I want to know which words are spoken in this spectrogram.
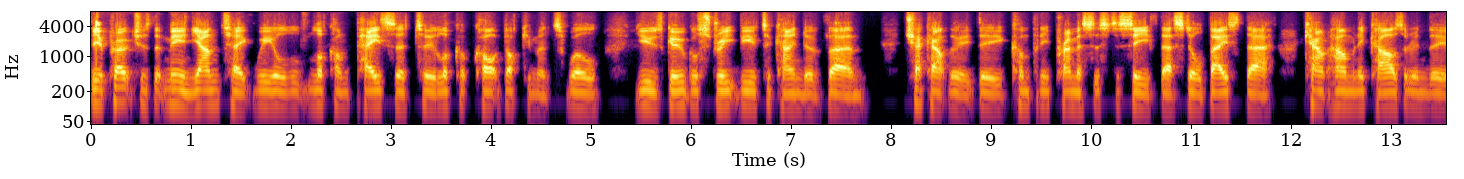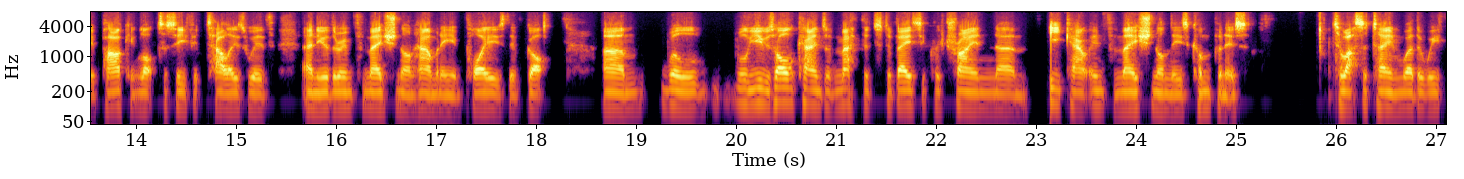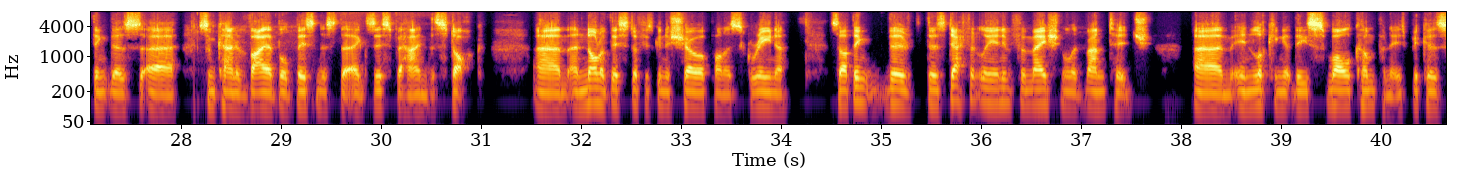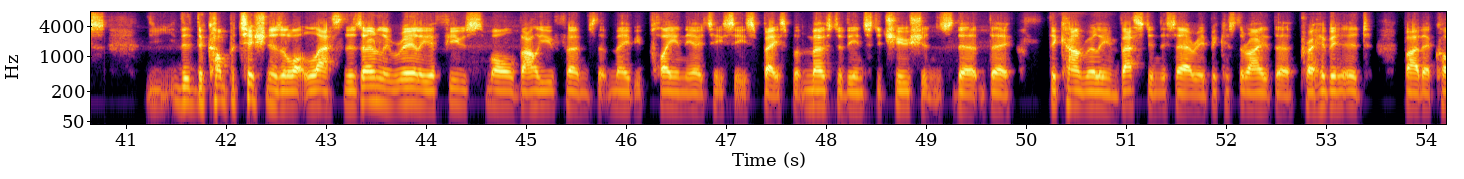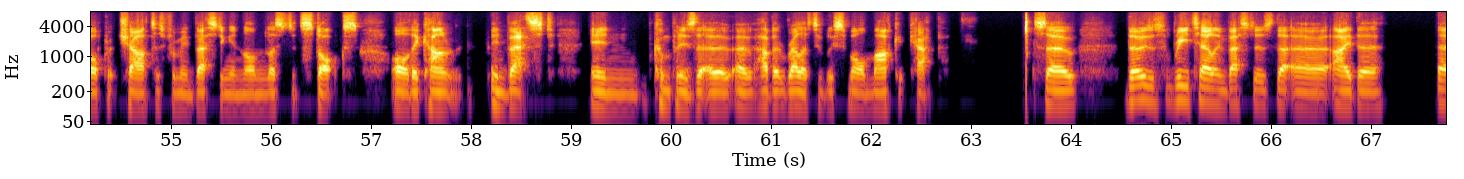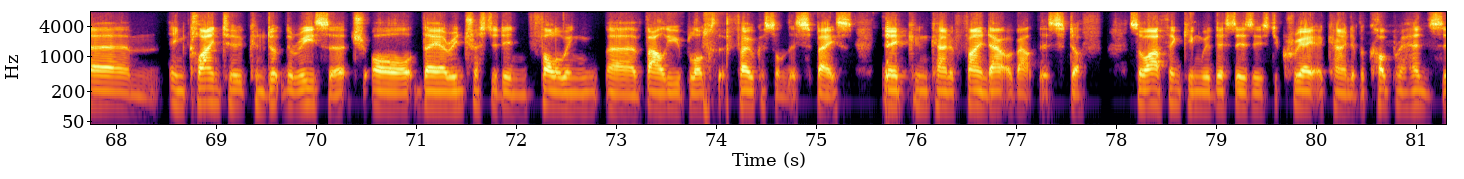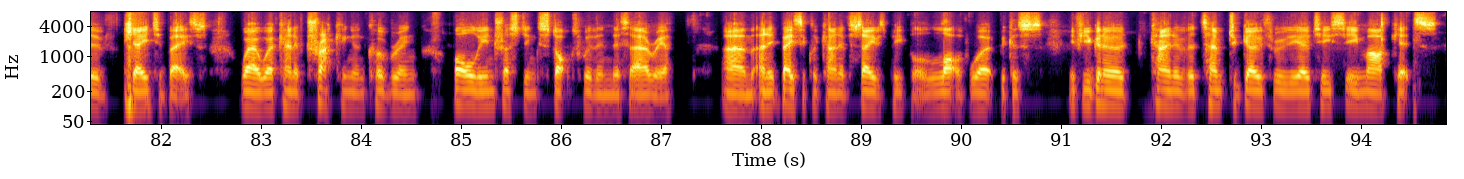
the approaches that me and Jan take, we'll look on Pacer to look up court documents. We'll use Google Street View to kind of um, check out the, the company premises to see if they're still based there. Count how many cars are in the parking lot to see if it tallies with any other information on how many employees they've got. Um, we'll we'll use all kinds of methods to basically try and um, eke out information on these companies to ascertain whether we think there's uh, some kind of viable business that exists behind the stock. Um, and none of this stuff is going to show up on a screener. So I think there, there's definitely an informational advantage um, in looking at these small companies because the, the competition is a lot less. There's only really a few small value firms that maybe play in the OTC space, but most of the institutions that they, they, can't really invest in this area because they're either prohibited by their corporate charters from investing in non-listed stocks, or they can't invest in companies that are, are, have a relatively small market cap. So those retail investors that are either um, inclined to conduct the research or they are interested in following uh, value blogs that focus on this space, they can kind of find out about this stuff. So our thinking with this is is to create a kind of a comprehensive database where we're kind of tracking and covering all the interesting stocks within this area. Um, and it basically kind of saves people a lot of work because if you're going to kind of attempt to go through the OTC markets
